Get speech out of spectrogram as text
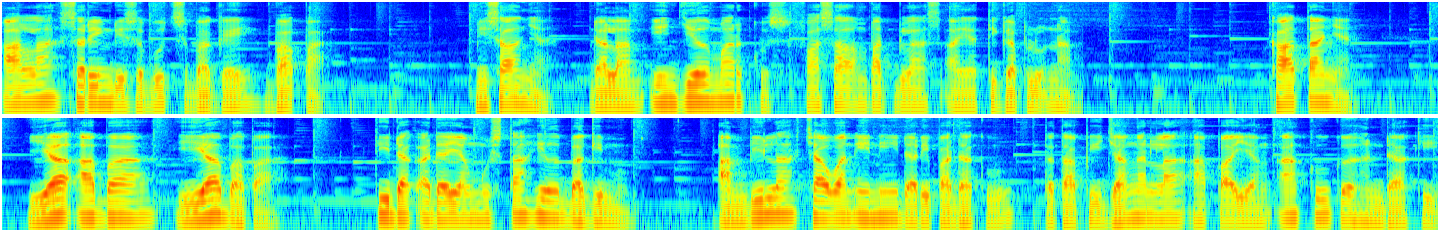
Allah sering disebut sebagai Bapa. Misalnya, dalam Injil Markus pasal 14 ayat 36. Katanya, Ya Aba, ya Bapa, tidak ada yang mustahil bagimu. Ambillah cawan ini daripadaku, tetapi janganlah apa yang aku kehendaki,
